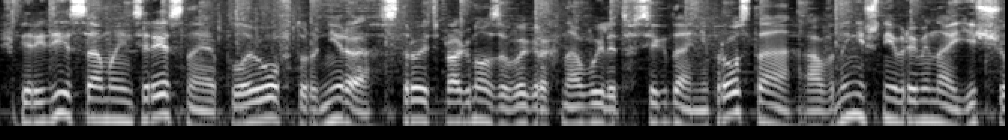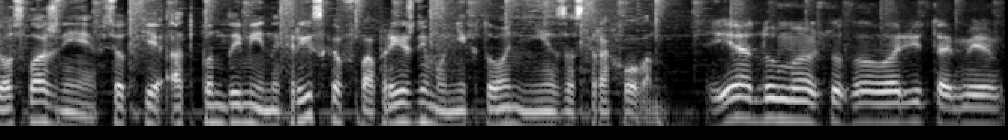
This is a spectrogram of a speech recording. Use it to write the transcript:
Впереди самое интересное – плей-офф турнира. Строить прогнозы в играх на вылет всегда непросто, а в нынешние времена еще сложнее. Все-таки от пандемийных рисков по-прежнему никто не застрахован. Я думаю, что фаворитами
